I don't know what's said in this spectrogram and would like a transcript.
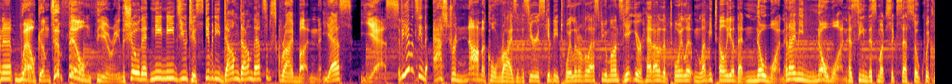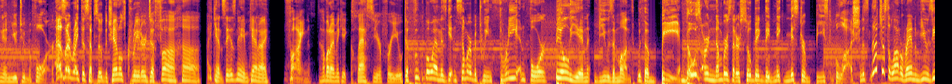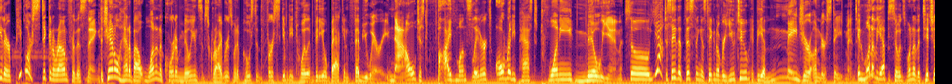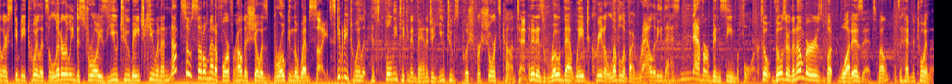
Internet! Welcome to Film Theory, the show that need needs you to skibidi dom dom that subscribe button. Yes? Yes. If you haven't seen the astronomical rise of the series Skibidi Toilet over the last few months, get your head out of the toilet and let me tell you that no one, and I mean no one, has seen this much success so quickly on YouTube before. As I write this episode, the channel's creator, Defa, I can't say his name, can I? Fine. How about I make it classier for you? DaFuq Boom is getting somewhere between 3 and 4 billion views a month with a B. Those are numbers that are so big they'd make Mr. Beast blush. And it's not just a lot of random views either, people are sticking around for this thing. The channel had about one and a quarter million subscribers when it posted the first Skibidi Toilet video back in February. Now, just five months later, it's already past 20 million. So, yeah, to say that this thing has taken over YouTube, it'd be a major understatement. In one of the episodes, one of the titular Skibidi toilets literally destroys YouTube HQ in a not so subtle metaphor for how this show has broken the website. Skibidi Toilet has fully taken advantage of YouTube's push for shorts content, and it has rode that wave to create a level of virality that has never been seen before. So, those are the numbers, but what is it? Well, it's a head in a toilet.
